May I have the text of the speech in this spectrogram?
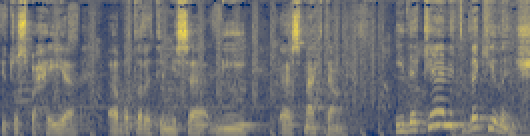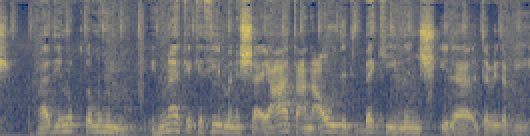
لتصبح هي بطلة النساء ل SmackDown إذا كانت بيكي لينش وهذه النقطة مهمة. هناك كثير من الشائعات عن عودة بيكي لينش إلى ال WWE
